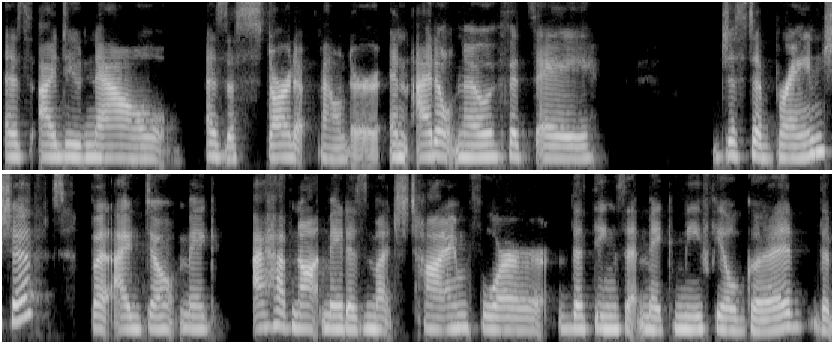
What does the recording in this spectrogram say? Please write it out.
as I do now as a startup founder. And I don't know if it's a just a brain shift, but I don't make I have not made as much time for the things that make me feel good. The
